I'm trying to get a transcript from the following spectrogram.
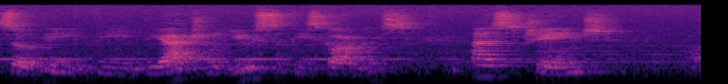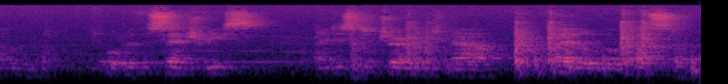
So the, the, the actual use of these garments has changed um, over the centuries and is determined now by local custom.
